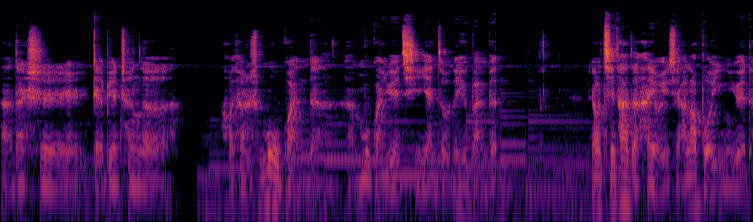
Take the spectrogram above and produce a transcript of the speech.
啊，但是改编成了好像是木管的啊，木管乐器演奏的一个版本。然后其他的还有一些阿拉伯音乐的，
